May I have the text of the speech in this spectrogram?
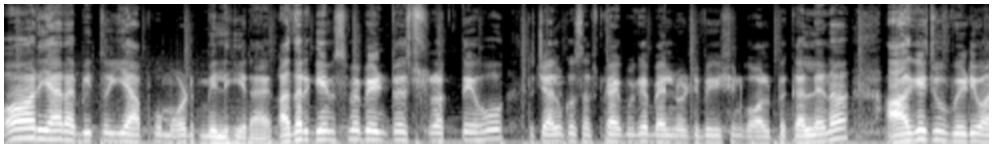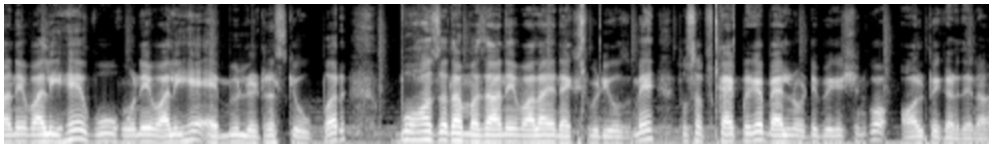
और यार, अभी तो ये आपको मोड मिल ही रहा है। अदर गेम्स में भी इंटरेस्ट रखते हो तो चैनल को सब्सक्राइब करके बेल नोटिफिकेशन को ऑल पे कर लेना। आगे जो वीडियो आने वाली है, वो होने वाली है एम्यूलेटर्स के ऊपर। बहुत ज़्यादा मज़ा आने वाला है नेक्स्ट वीडियोज़ में तो सब्सक्राइब करके बेल नोटिफिकेशन को ऑल पे कर देना।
